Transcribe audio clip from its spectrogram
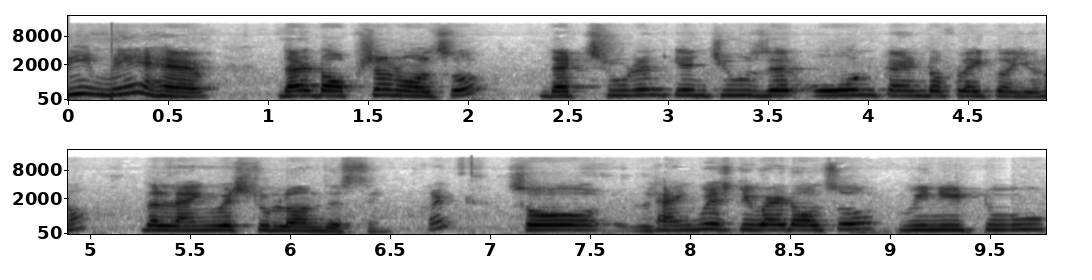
we may have that option also that student can choose their own kind of like a you know the language to learn this thing right? So language divide also we need to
